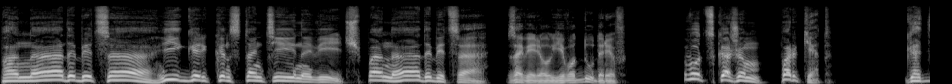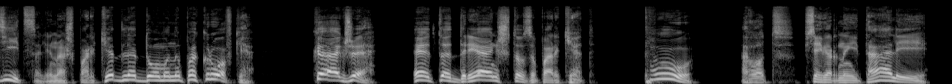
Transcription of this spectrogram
«Понадобится, Игорь Константинович, понадобится», — заверил его Дударев. Вот, скажем, паркет. Годится ли наш паркет для дома на Покровке? Как же! Это дрянь, что за паркет! Фу! А вот в Северной Италии,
